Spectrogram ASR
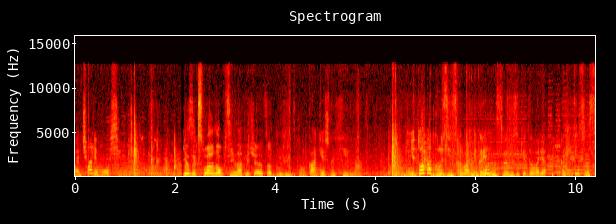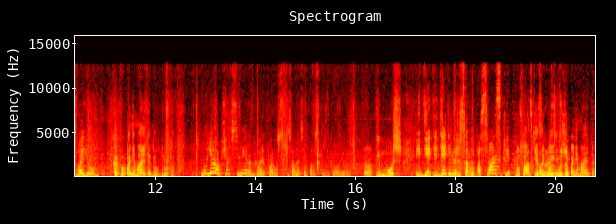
Вот. Ланчвали 8. Язик сванов сильно отличается от грузинского? Ну, конечно, сильно. И не только от грузинского. Мигрелы на своем языке говорят, как единственное на своем. Как вы понимаете друг друга? Ну, я вообще в семье разговариваю по-русски. Со мной все по-русски разговаривают. Так. И муж, и дети. Дети между собой по-свански. Ну, сланский язык вы, вы же понимаете?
